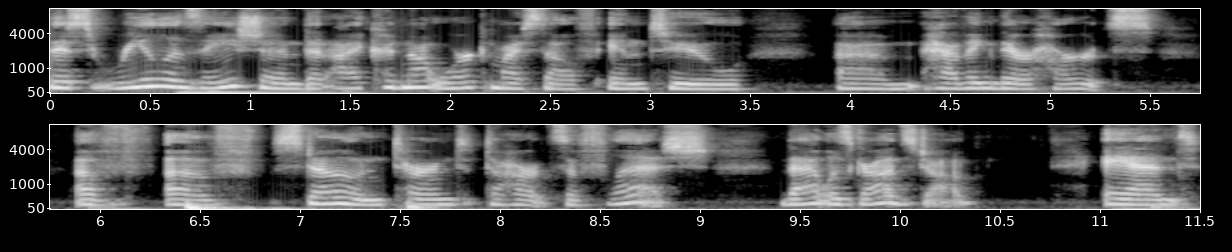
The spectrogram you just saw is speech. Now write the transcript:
this realization that I could not work myself into um, having their hearts of of stone turned to hearts of flesh. That was God's job. And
